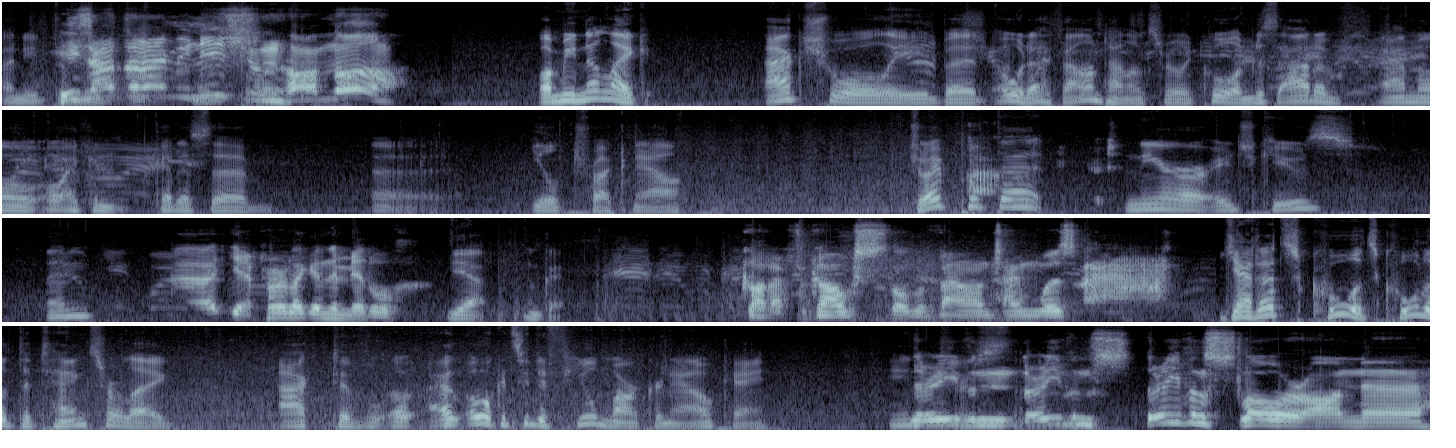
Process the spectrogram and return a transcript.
I need. He's out of ammunition. Oh no! Well, I mean, not like actually, but oh, that Valentine looks really cool. I'm just out of ammo. Oh, I can get us a, uh heal truck now. Should I put Ah, that near our HQs? Then? Uh, yeah, probably like in the middle. Yeah. Okay. God, I forgot how slow the Valentine was. Ah! Yeah, that's cool. It's cool that the tanks are like active. Oh, I, oh, I can see the fuel marker now. Okay. They're even they're even they're even slower on uh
